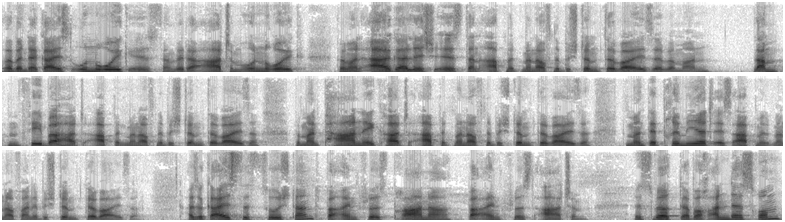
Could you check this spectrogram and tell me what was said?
wenn der Geist unruhig ist, dann wird der Atem unruhig. Wenn man ärgerlich ist, dann atmet man auf eine bestimmte Weise. Wenn man Lampenfieber hat, atmet man auf eine bestimmte Weise. Wenn man Panik hat, atmet man auf eine bestimmte Weise. Wenn man deprimiert ist, atmet man auf eine bestimmte Weise. Also Geisteszustand beeinflusst Prana, beeinflusst Atem. Es wirkt aber auch andersrum.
